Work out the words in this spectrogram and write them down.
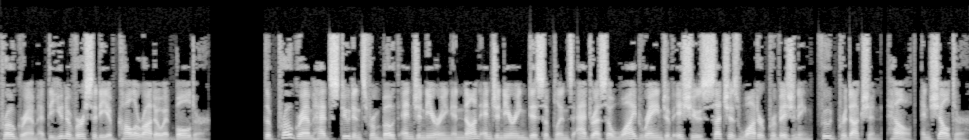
program at the University of Colorado at Boulder. The program had students from both engineering and non-engineering disciplines address a wide range of issues such as water provisioning, food production, health, and shelter.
